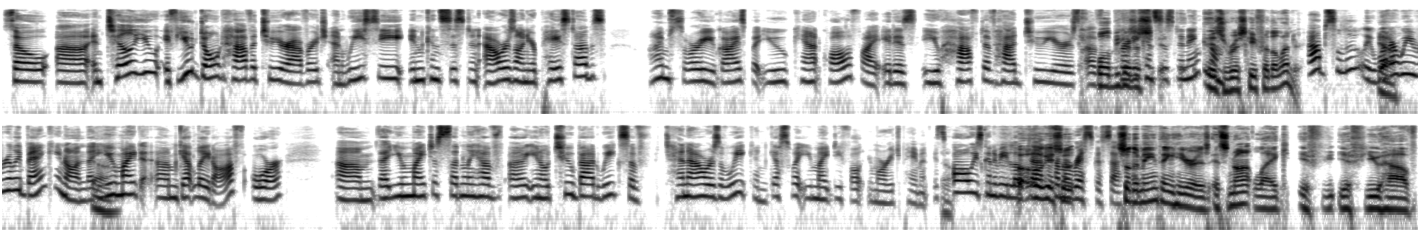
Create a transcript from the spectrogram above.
So uh, until you, if you don't have a two-year average, and we see inconsistent hours on your pay stubs, I'm sorry, you guys, but you can't qualify. It is you have to have had two years of well, because pretty it's, consistent income. it's risky for the lender. Absolutely. What Yeah. are we really banking on? That Yeah. you might um, get laid off, or um, that you might just suddenly have, uh, you know, two bad weeks of ten hours a week, and guess what? You might default your mortgage payment. It's Yeah. always going to be looked Oh, at from so- a risk assessment. So the main thing here is it's not like if if you have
